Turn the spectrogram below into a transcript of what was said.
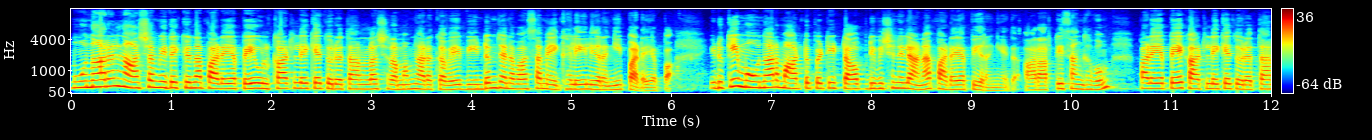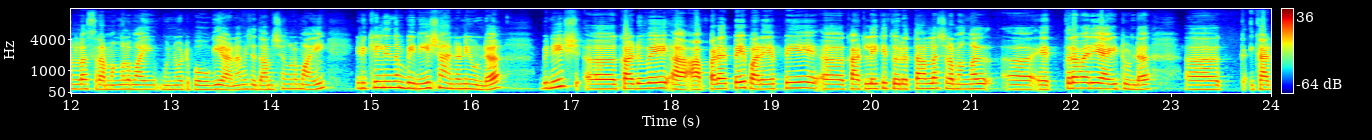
മൂന്നാറിൽ നാശം വിതയ്ക്കുന്ന പടയപ്പയെ ഉൾക്കാട്ടിലേക്ക് തുരത്താനുള്ള ശ്രമം നടക്കവേ വീണ്ടും ജനവാസ മേഖലയിൽ ഇറങ്ങി പടയപ്പ. ഇടുക്കി മൂന്നാർ മാട്ടുപ്പെട്ടി ടോപ്പ് ഡിവിഷനിലാണ് പടയപ്പ ഇറങ്ങിയത്. ആർ ആർ ടി സംഘവും പടയപ്പയെ കാട്ടിലേക്ക് തുരത്താനുള്ള ശ്രമങ്ങളുമായി മുന്നോട്ട് പോവുകയാണ്. വിശദാംശങ്ങളുമായി ഇടുക്കിയിൽ നിന്നും ബിനീഷ് ആന്റണി ഉണ്ട് ബിനീഷ് കടുവയെ ആ, പടയപ്പയെ കാട്ടിലേക്ക് തുരത്താനുള്ള ശ്രമങ്ങൾ എത്ര വരെ ആയിട്ടുണ്ട്? കട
